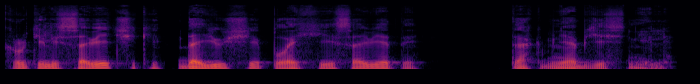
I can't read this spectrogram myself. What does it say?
крутились советчики, дающие плохие советы. Так мне объяснили.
